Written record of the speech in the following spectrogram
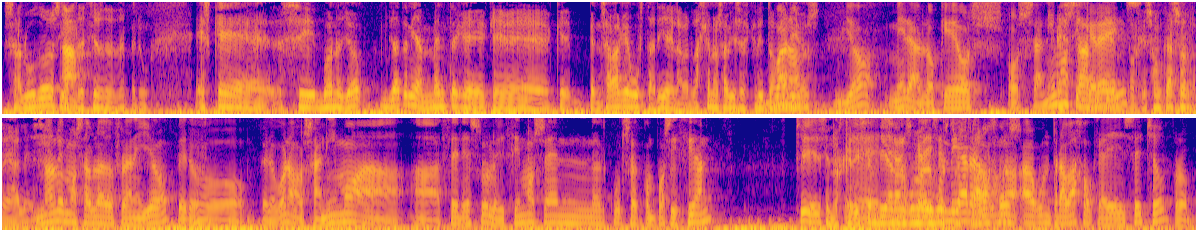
Saludos y Ah. aprecios desde Perú. Es que, sí, bueno, yo ya tenía en mente que, que- que pensaba que gustaría, y la verdad es que nos habéis escrito Bueno, varios. yo, mira, lo que os, os animo Está si bien, queréis. porque son casos reales. No lo hemos hablado Fran y yo, pero, Mm. pero bueno, os animo a, a hacer eso. Lo hicimos en el curso de composición. Sí, si nos queréis Eh, enviar si nos queréis enviar alguno- algún trabajo que hayáis hecho, pero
